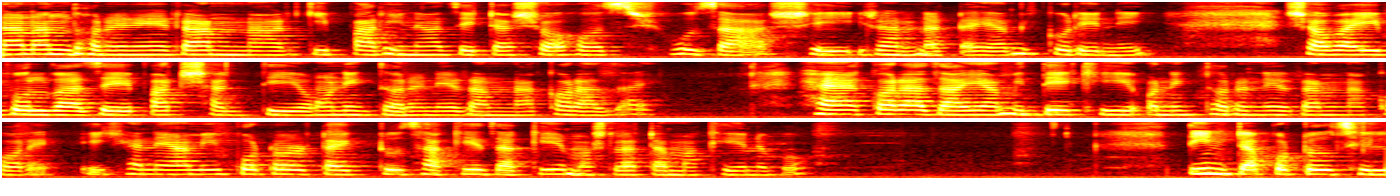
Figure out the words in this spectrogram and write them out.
নানান ধরনের রান্না আর কি পারি না, যেটা সহজ, সোজা সেই রান্নাটাই আমি করে নেই। সবাই বলবা যে পাট শাক দিয়ে অনেক ধরনের রান্না করা যায়। হ্যাঁ করা যায়, আমি দেখি অনেক ধরনের রান্না করে। এখানে আমি পটলটা একটু ঝাঁকিয়ে ঝাঁকিয়ে মশলাটা মাখিয়ে নেব। তিনটা পটল ছিল।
